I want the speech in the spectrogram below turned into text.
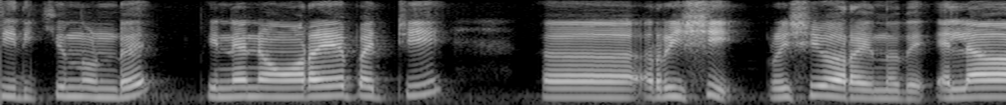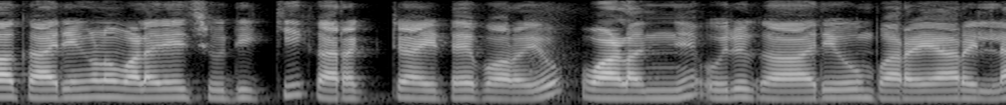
ചിരിക്കുന്നുണ്ട്. പിന്നെ നോറയെ പറ്റി ഋഷി. ഋഷി പറയുന്നത് എല്ലാ കാര്യങ്ങളും വളരെ ചുരുക്കി കറക്റ്റായിട്ടേ പറയൂ. വളഞ്ഞ് ഒരു കാര്യവും പറയാറില്ല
